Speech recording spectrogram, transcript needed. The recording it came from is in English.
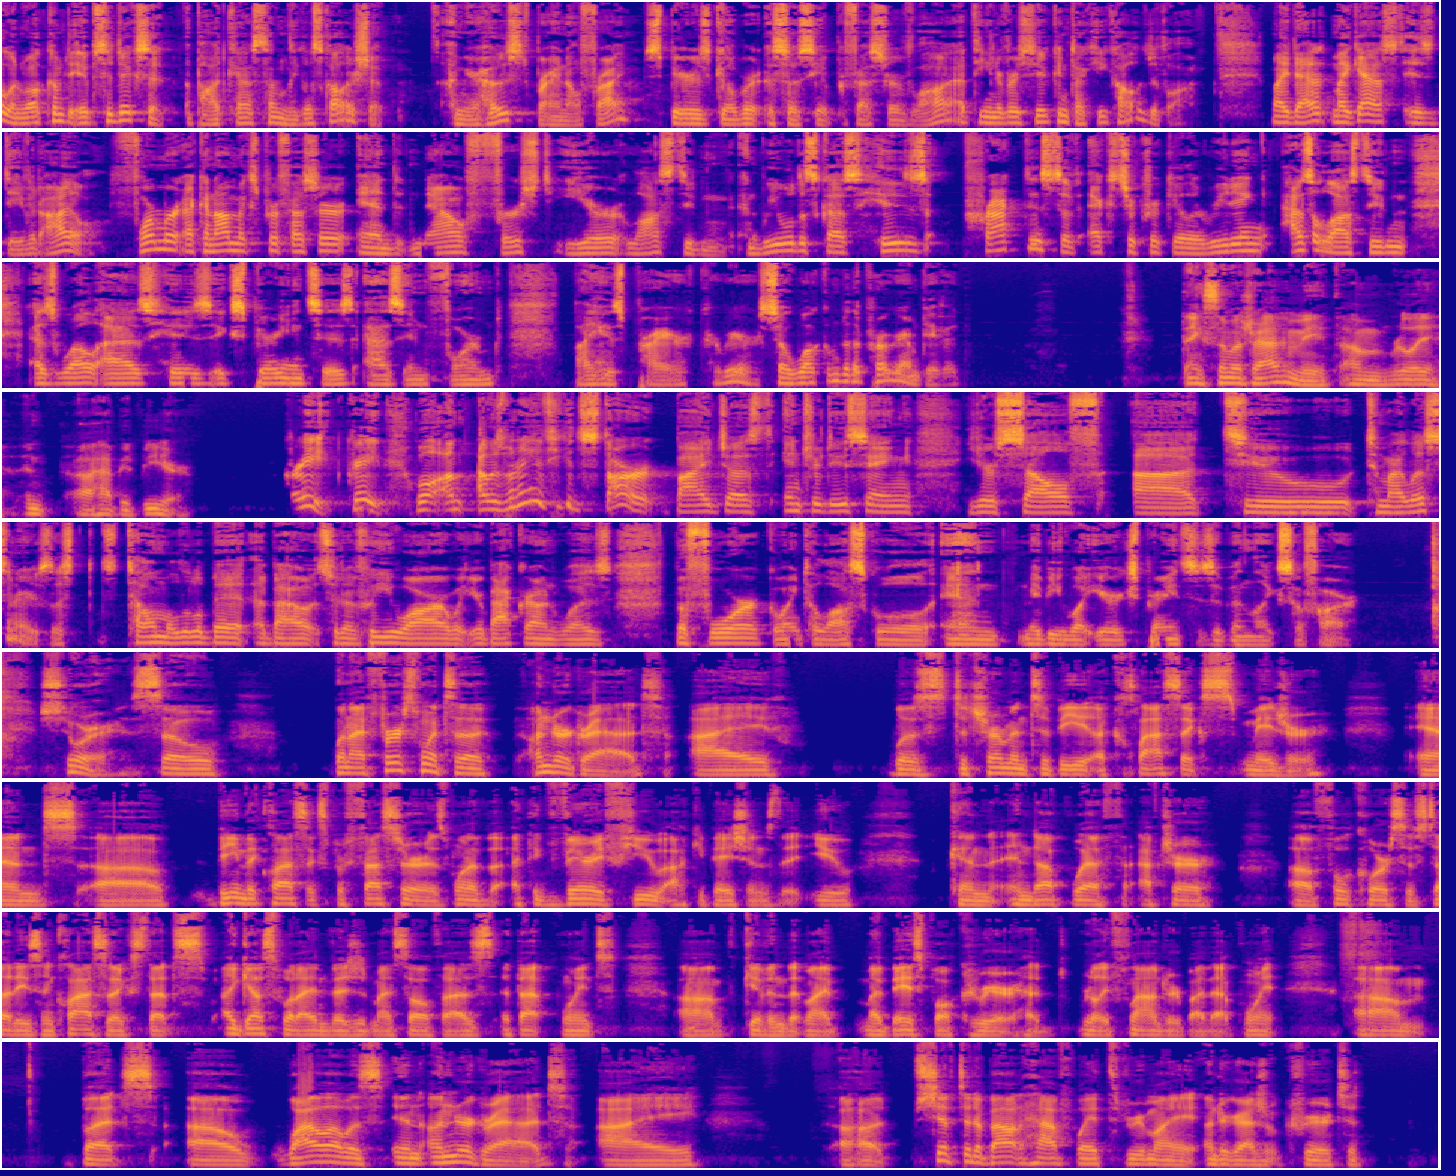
Hello, and welcome to Ipse Dixit, a podcast on legal scholarship. I'm your host, Brian L. Frye, Spears Gilbert Associate Professor of Law at the University of Kentucky College of Law. My, da- my guest is David Isle, former economics professor and now first year law student, and we will discuss his practice of extracurricular reading as a law student, as well as his experiences as informed by his prior career. So, welcome to the program, David. Thanks so much for having me. I'm really uh, happy to be here. Great, great. Well, um, I was wondering if you could start by just introducing yourself uh, to to my listeners. Let's tell them a little bit about sort of who you are, what your background was before going to law school, and maybe what your experiences have been like so far. Sure. So, when I first went to undergrad, I was determined to be a classics major, and uh, being the classics professor is one of the, I think, very few occupations that you can end up with after a full course of studies in classics. That's, I guess, what I envisioned myself as at that point, um, given that my my baseball career had really floundered by that point. Um, but uh, while I was in undergrad, I uh, shifted about halfway through my undergraduate career to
